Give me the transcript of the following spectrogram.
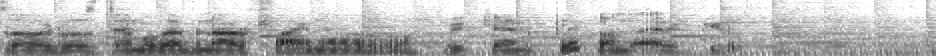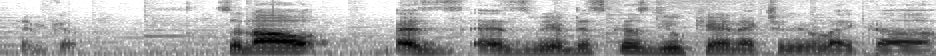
So it was demo webinar final. We can click on the edit view. Here we go. So now as as we have discussed you can actually you know, like uh,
